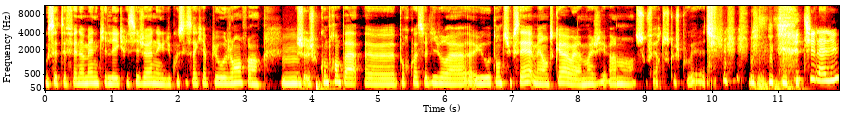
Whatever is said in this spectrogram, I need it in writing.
où c'était phénomène qu'il l'a écrit si jeune et que du coup c'est ça qui a plu aux gens? Enfin, mm. je, je comprends pas euh, pourquoi ce livre a eu autant de succès, mais en tout cas, voilà, moi j'ai vraiment souffert tout ce que je pouvais là-dessus. tu l'as lu?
